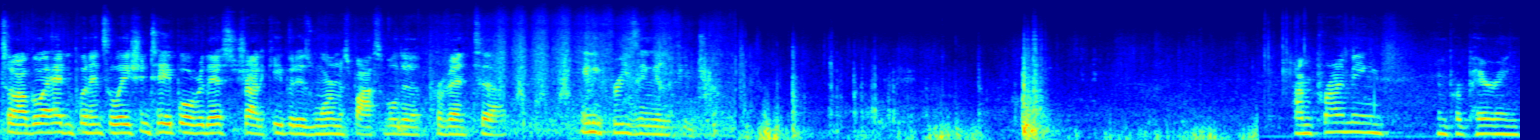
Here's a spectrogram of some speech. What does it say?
So I'll go ahead and put insulation tape over this to try to keep it as warm as possible to prevent uh, any freezing in the future. I'm priming and preparing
